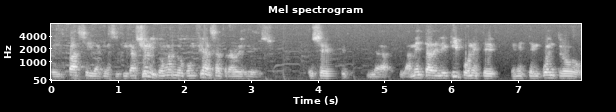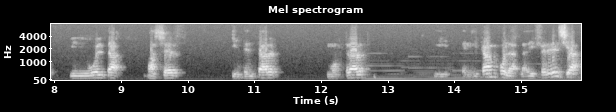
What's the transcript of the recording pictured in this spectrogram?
el pase y la clasificación y tomando confianza a través de eso. Entonces, la, meta del equipo en este, en este encuentro ida y vuelta va a ser intentar mostrar y en el campo la, diferencia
